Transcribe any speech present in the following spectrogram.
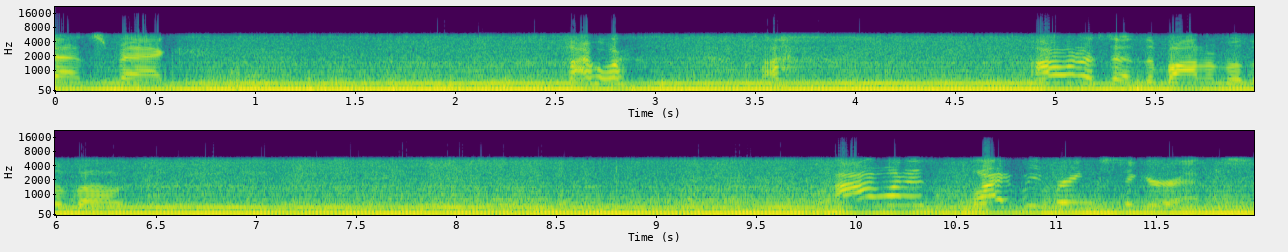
Back. I want, I want to sit at the bottom of the boat. I want to. Why we bring cigarettes?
